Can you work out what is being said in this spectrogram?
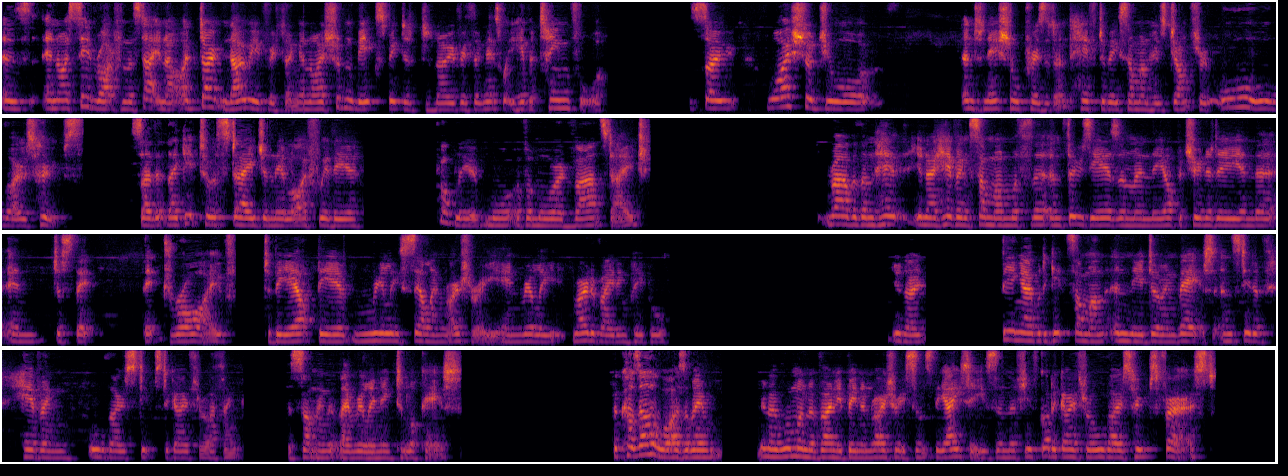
is, and I said right from the start, you know, I don't know everything and I shouldn't be expected to know everything. That's what you have a team for. So why should your international president have to be someone who's jumped through all those hoops so that they get to a stage in their life where they're probably more of a more advanced age rather than ha- you know having someone with the enthusiasm and the opportunity and the and just that that drive to be out there really selling Rotary and really motivating people. You know, being able to get someone in there doing that instead of having all those steps to go through, I think is something that they really need to look at. Because otherwise, I mean, you know, women have only been in Rotary since the 80s, and if you've got to go through all those hoops first,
